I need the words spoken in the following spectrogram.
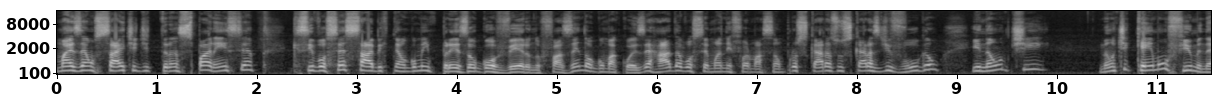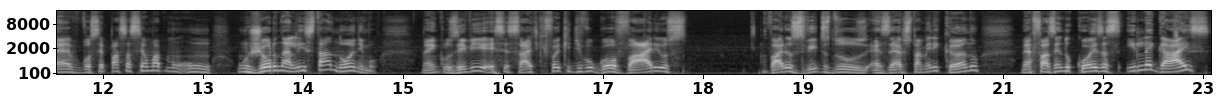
mas é um site de transparência que se você sabe que tem alguma empresa ou governo fazendo alguma coisa errada, você manda informação para os caras, os caras divulgam e não te não te queima o filme, né? Você passa a ser uma, um, um jornalista anônimo. Né? Inclusive, esse site que foi que divulgou vários vários vídeos do exército americano né, fazendo coisas ilegais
